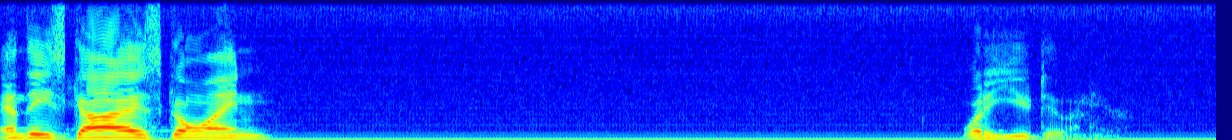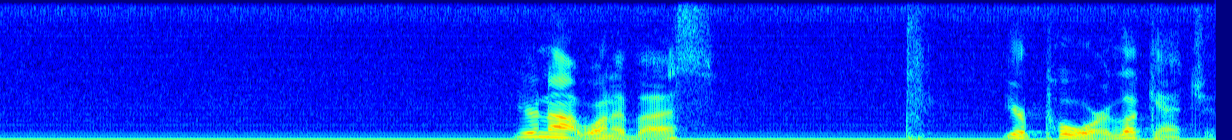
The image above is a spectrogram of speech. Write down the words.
and these guys going, What are you doing here? You're not one of us. You're poor. Look at you.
